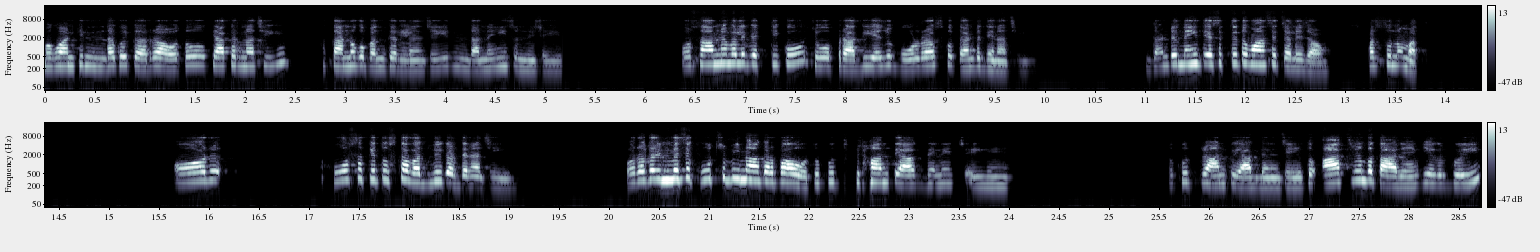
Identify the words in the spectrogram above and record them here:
भगवान की निंदा कोई कर रहा हो तो क्या करना चाहिए? कानों को बंद कर लेना चाहिए, निंदा नहीं सुननी चाहिए। और सामने वाले व्यक्ति को जो अपराधी है, जो बोल रहा है, उसको दंड देना चाहिए। दंड नहीं दे सकते तो वहाँ से चले जाओ, पर सुनो मत। और हो सके तो उसका वध भी कर देना चाहिए। और अगर इनमें से कुछ भी ना कर पाओ तो खुद प्राण त्याग देने चाहिए। तो खुद प्राण त्याग देने चाहिए। तो आचरण बता रहे हैं कि अगर कोई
